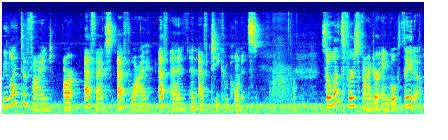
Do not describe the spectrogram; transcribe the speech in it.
we'd like to find our fx, fy, fn, and ft components. So let's first find our angle theta.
